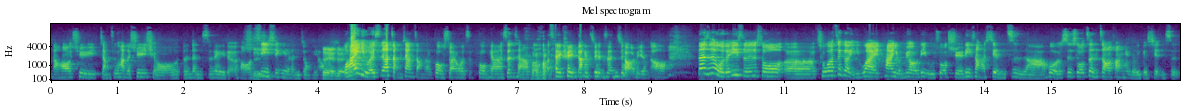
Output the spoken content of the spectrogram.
然后去讲出他的需求等等之类的。好，细心也很重要。对，对对。我还以为是要长相长得够帅或者够漂亮，身材要够好 才可以当健身教练，然后。但是我的意思是说，呃，除了这个以外，他有没有例如说学历上的限制啊，或者是说证照上面的一个限制？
